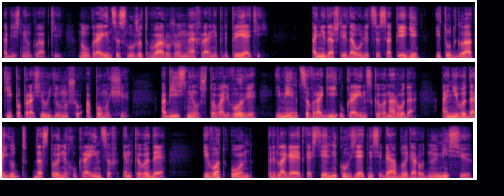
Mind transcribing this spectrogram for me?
объяснил Гладкий, но украинцы служат в вооруженной охране предприятий. Они дошли до улицы Сапеги, и тут Гладкий попросил юношу о помощи. Объяснил, что во Львове имеются враги украинского народа, они выдают достойных украинцев НКВД. И вот он предлагает Костельнику взять на себя благородную миссию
